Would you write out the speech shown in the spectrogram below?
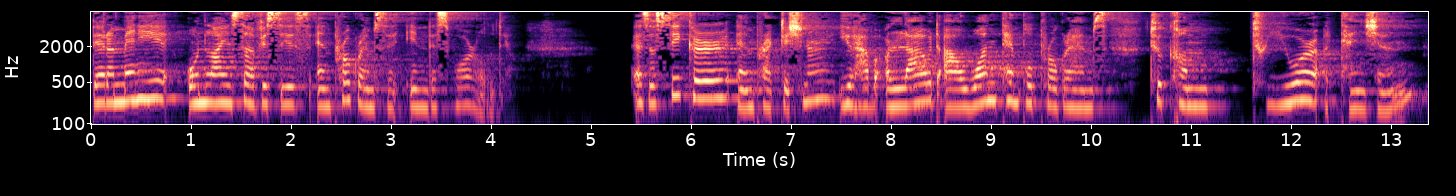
There are many online services and programs in this world. As a seeker and practitioner, you have allowed our One Temple programs to come to your attention,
